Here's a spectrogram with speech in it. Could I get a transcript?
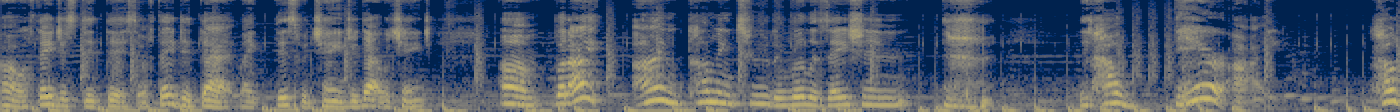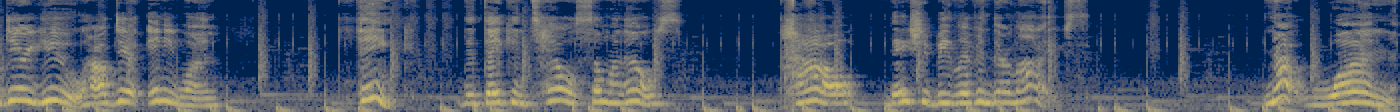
oh, if they just did this or if they did that, like this would change or that would change. Um, but I I'm coming to the realization that how dare I how dare you, how dare anyone think that they can tell someone else how they should be living their lives? Not one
